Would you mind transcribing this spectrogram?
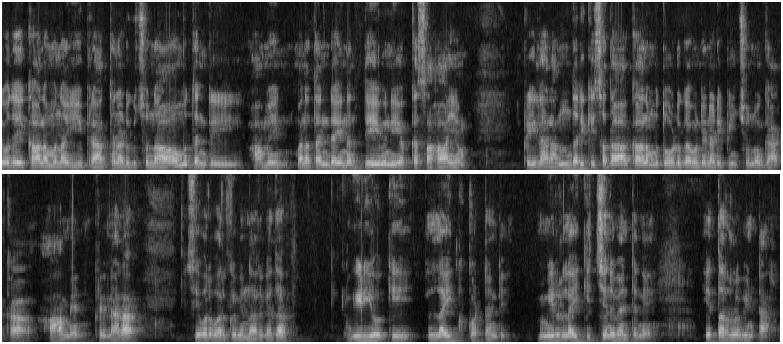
ఉదయకాలమున ఈ ప్రార్థన అడుగుచున్నాము తండ్రి. ఆమెన్. మన తండ్రి అయిన దేవుని యొక్క సహాయం ప్రియులారందరికీ సదాకాలము తోడుగా ఉండి నడిపించును గాక. ఆమెన్. ప్రియులారా చివరి వరకు విన్నారు కదా వీడియోకి లైక్ కొట్టండి. మీరు లైక్ ఇచ్చిన వెంటనే ఇతరులు వింటారు.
